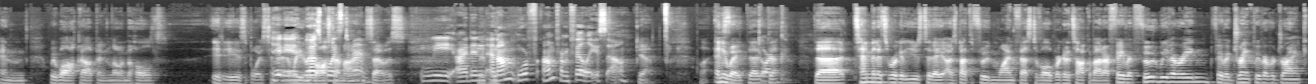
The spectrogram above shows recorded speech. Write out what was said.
And we walk up, and lo and behold, it is Boys to It Men. and is- we, we lost Boyz our minds. So it was We I didn't, and I'm we're, I'm from Philly, so Yeah. Well, anyway, the, the, the 10 minutes we're going to use today is about the Food and Wine Festival. We're going to talk about our favorite food we've ever eaten, favorite drink we've ever drank,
